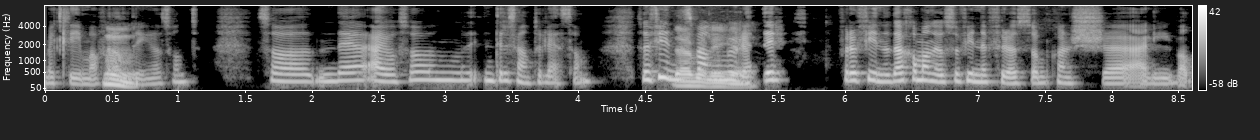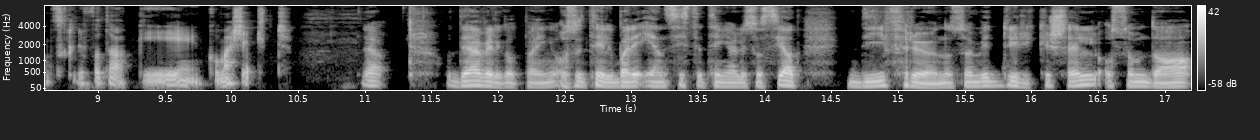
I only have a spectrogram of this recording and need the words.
med klimaforandringer og sånt. Så det er jo også interessant å lese om. Så det finnes Det mange gøy. muligheter for å finne Da kan man jo også finne frø som kanskje er vanskelig å få tak i kommersielt. Og Det er et veldig godt poeng. Og så i tillegg bare en siste ting jeg har lyst til å si, at de frøene som vi dyrker selv, og som da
